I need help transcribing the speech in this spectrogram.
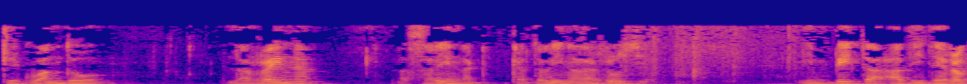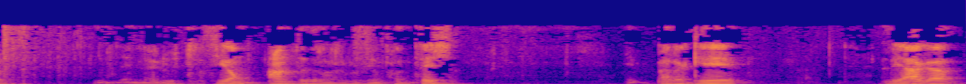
que cuando la reina, la zarina Catalina de Rusia, invita a Diderot en la ilustración antes de la Revolución Francesa para que le haga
